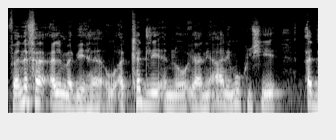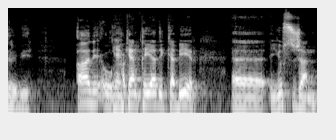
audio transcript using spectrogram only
فنفى علمه بها وأكد لي أنه يعني أنا مو كل شيء أدري به أنا يعني كان قيادي كبير آه، يسجن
